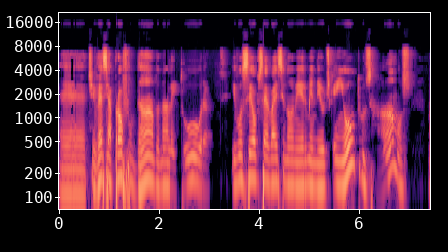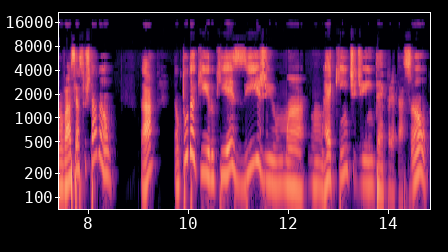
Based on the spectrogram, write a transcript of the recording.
é, estiver se aprofundando na leitura, e você observar esse nome hermenêutica em outros ramos, não vá se assustar não, tá? Então, tudo aquilo que exige uma, um requinte de interpretação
